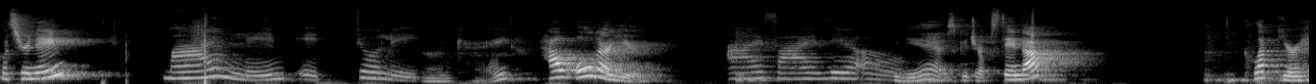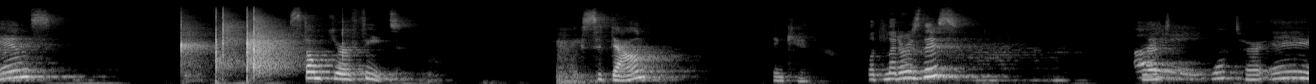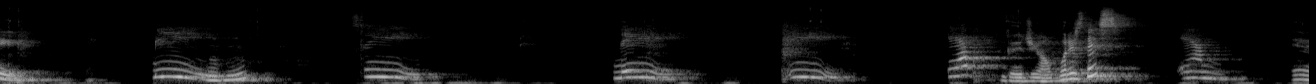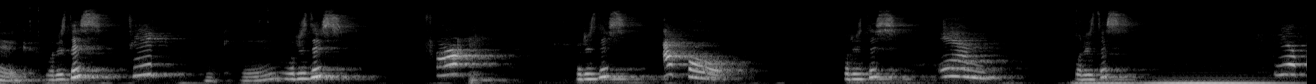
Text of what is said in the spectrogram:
What's your name? My name is Julie. Okay. How old are you? I five year old. Yes, good job. Stand up. Clap your hands. Stomp your feet. Okay, sit down. Thank you. What letter is this? Let- A Letter A. B Mm-hmm. C D E F Good job. What is this? M Egg. What is this? Fish Okay. What is this? Fox What is this? Apple What is this? M What is this? F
